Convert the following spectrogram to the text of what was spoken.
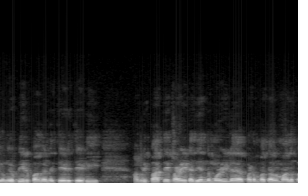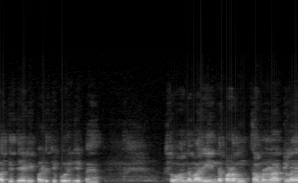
இவங்க எப்படி இருப்பாங்கன்னு தேடி தேடி அப்படி பார்த்தே பழகிட்டது எந்த மொழியில் படம் பார்த்தாலும் அதை பற்றி தேடி படித்து புரிஞ்சுப்பேன். ஸோ அந்த மாதிரி இந்த படம் தமிழ்நாட்டில்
